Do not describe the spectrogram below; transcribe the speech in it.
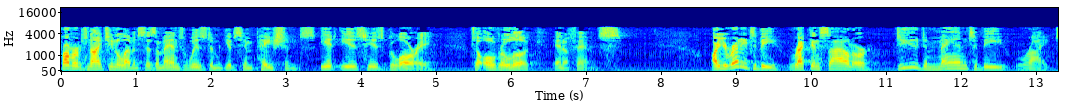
Proverbs 19:11 says a man's wisdom gives him patience. It is his glory to overlook an offense. Are you ready to be reconciled or do you demand to be right?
